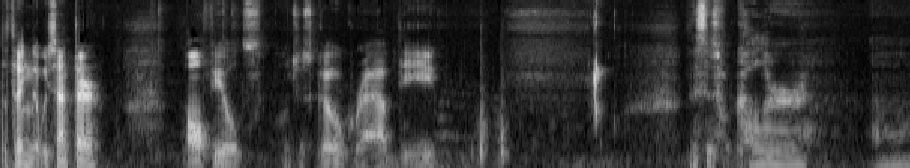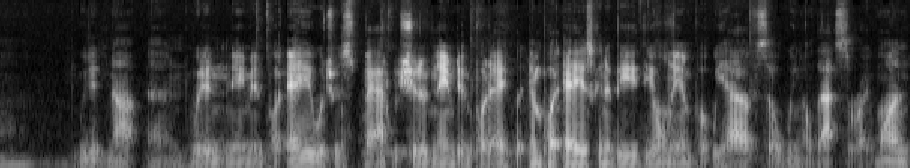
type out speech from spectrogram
the thing that we sent there. All fields. We'll just go grab the. This is for color. Um, we did not, and we didn't name input A, which was bad. We should have named input A, but input A is going to be the only input we have, so we know that's the right one.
